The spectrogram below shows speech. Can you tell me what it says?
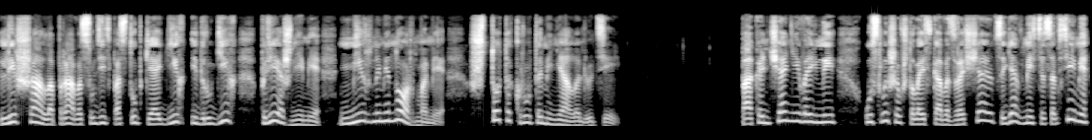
лишало права судить поступки одних и других прежними, мирными нормами. Что-то круто меняло людей. По окончании войны, услышав, что войска возвращаются, я вместе со всеми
